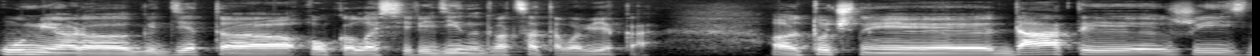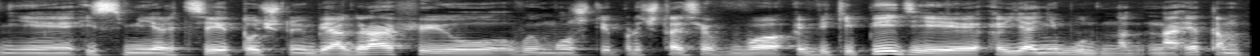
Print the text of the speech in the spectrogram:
умер где-то около середины 20 века. Точные даты жизни и смерти, точную биографию вы можете прочитать в Википедии. Я не буду на, на этом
